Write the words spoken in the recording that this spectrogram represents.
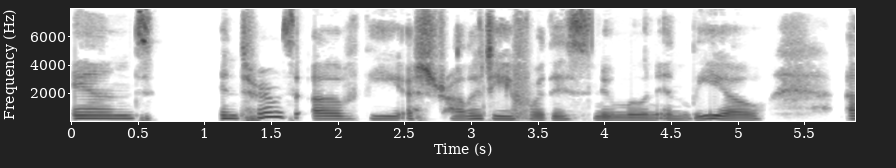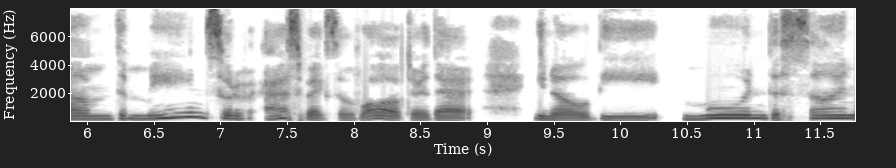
And in terms of the astrology for this new moon in Leo, um, the main sort of aspects involved are that, you know, the moon, the sun,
